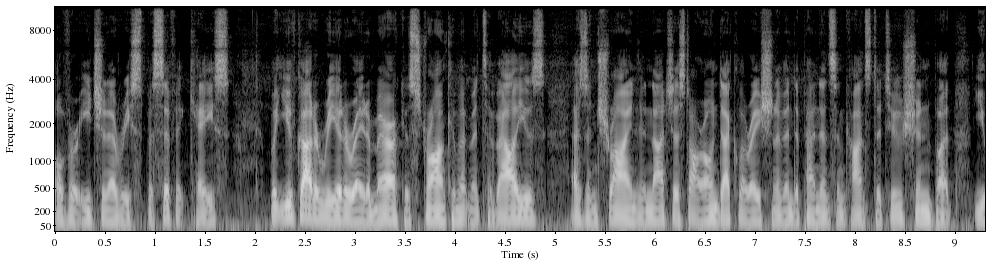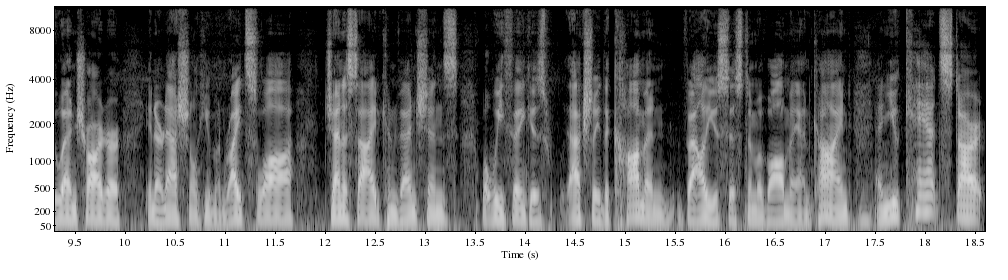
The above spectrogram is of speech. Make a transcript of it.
over each and every specific case. But you've got to reiterate America's strong commitment to values as enshrined in not just our own Declaration of Independence and Constitution, but UN Charter, international human rights law, genocide conventions, what we think is actually the common value system of all mankind. And you can't start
